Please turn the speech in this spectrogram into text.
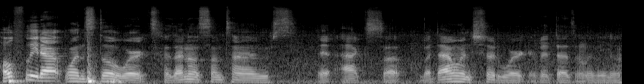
Hopefully that one still works, because I know sometimes it acts up. But that one should work. If it doesn't, let me know.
